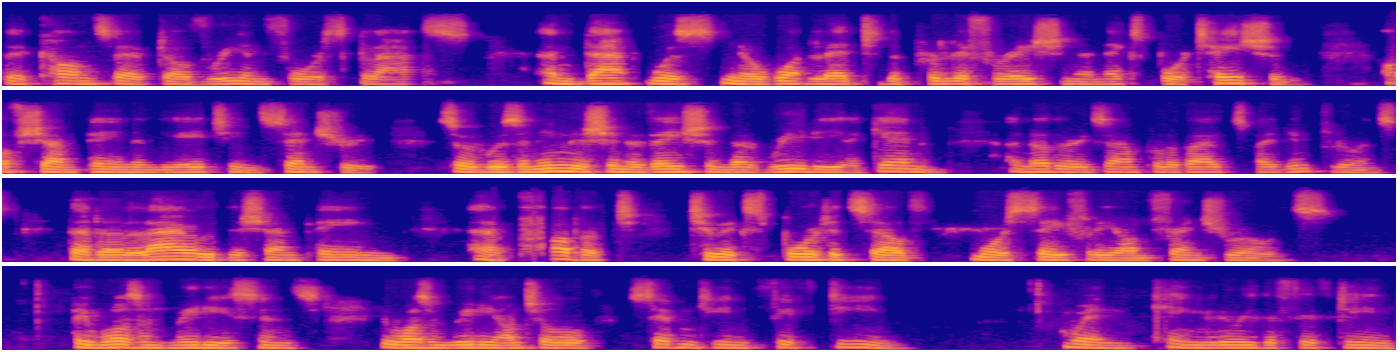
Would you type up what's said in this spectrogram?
the concept of reinforced glass, and that was you know what led to the proliferation and exportation of champagne in the 18th century. So it was an English innovation that really, again, another example of outside influence that allowed the champagne uh, product to export itself more safely on French roads. It wasn't really since it wasn't really until 1715 when King Louis XV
